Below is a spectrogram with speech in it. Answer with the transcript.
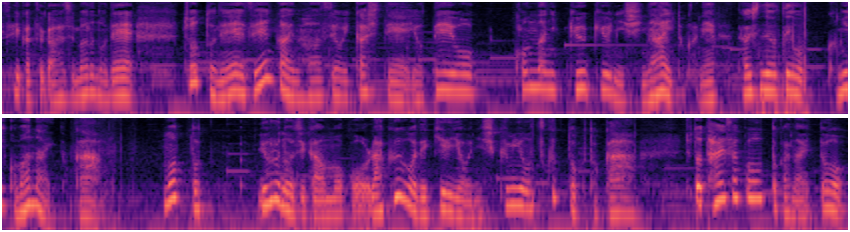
生活が始まるのでちょっとね前回の反省を生かして予定をこんなに急にしないとかね大事な予定を組み込まないとかもっと夜の時間もこう楽をできるように仕組みを作っておくとかちょっと対策を打っとかないと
